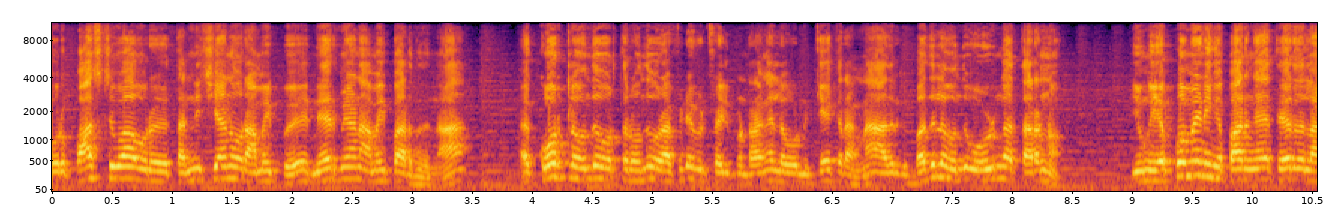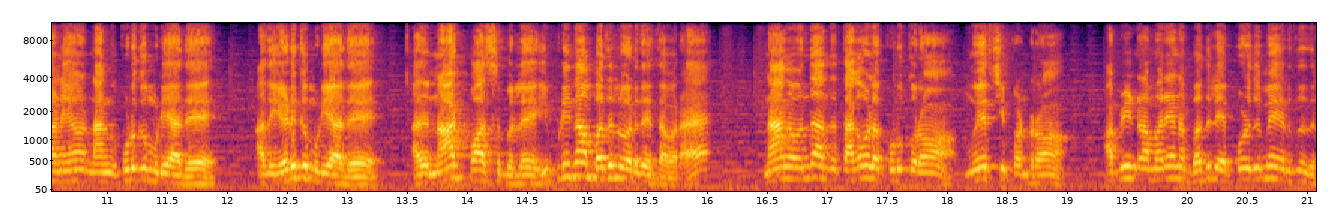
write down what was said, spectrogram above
ஒரு பாசிட்டிவா ஒரு தன்னிச்சையான ஒரு அமைப்பு நேர்மையான அமைப்பா இருந்ததுன்னா கோர்ட்ல வந்து ஒருத்தர் வந்து ஒரு அஃபிடேவிட் ஃபைல் பண்றாங்க இல்ல ஒன்று கேக்குறாங்கன்னா அதற்கு பதில வந்து ஒழுங்கா தரணும். இவங்க எப்பவுமே நீங்க பாருங்க தேர்தல் ஆணையம் நாங்க கொடுக்க முடியாது. அது எடுக்க முடியாது. அது நாட் பாசிபிள் இப்படிதான் பதில் வருதே தவிர நாங்கள் வந்து அந்த தகவலை கொடுக்குறோம் முயற்சி பண்ணுறோம் அப்படின்ற மாதிரியான பதில் எப்பொழுதுமே இருந்தது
